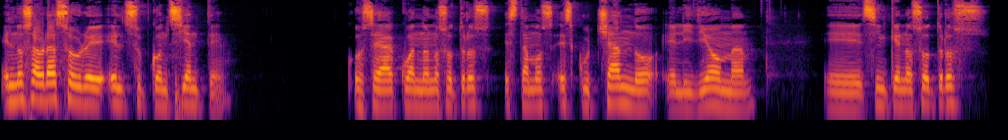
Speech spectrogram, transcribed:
Él nos habla sobre el subconsciente, o sea, cuando nosotros estamos escuchando el idioma eh, sin que nosotros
